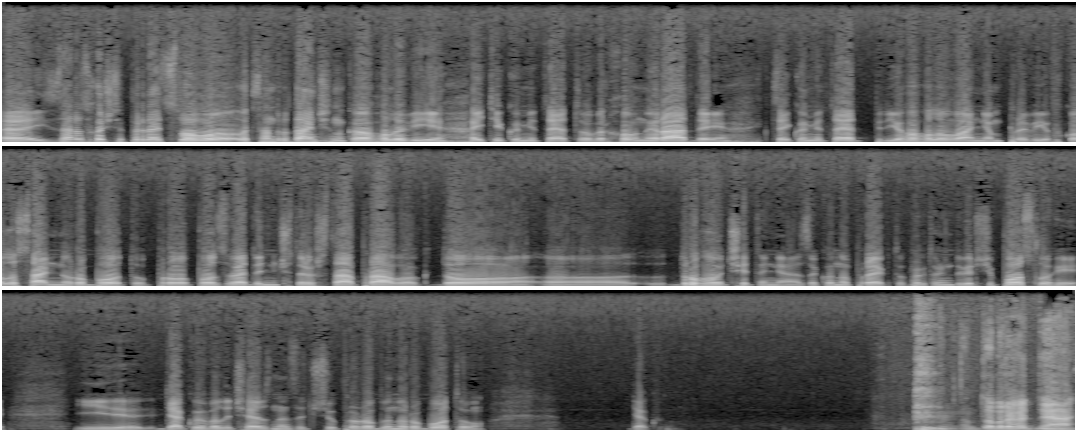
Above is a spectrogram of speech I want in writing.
Е, і Зараз хочеться передати слово Олександру Данченко, голові it комітету Верховної Ради. Цей комітет під його головуванням провів колосальну роботу про по зведенню 400 правок до е, другого читання законопроекту про електронні довірчі послуги. І дякую величезне за цю пророблену роботу. Дякую. Доброго дня,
